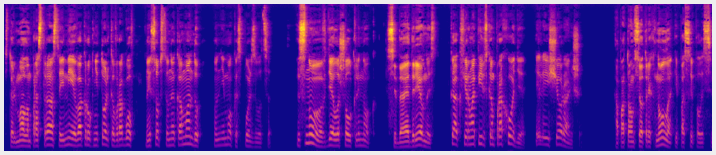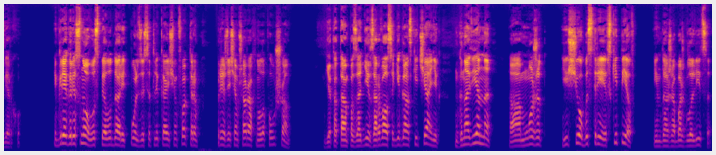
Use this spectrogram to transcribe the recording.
В столь малом пространстве, имея вокруг не только врагов, но и собственную команду, он не мог использоваться. И снова в дело шел клинок. Седая древность, как в фермопильском проходе, или еще раньше. А потом все тряхнуло и посыпалось сверху. И Грегори снова успел ударить, пользуясь отвлекающим фактором, прежде чем шарахнуло по ушам. Где-то там позади взорвался гигантский чайник, мгновенно, а может, еще быстрее вскипев. Им даже обожгло лица.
